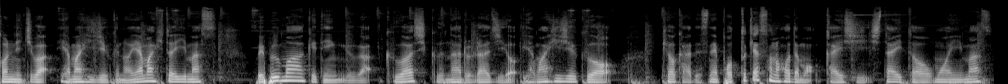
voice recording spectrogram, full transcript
こんにちは。山ひ塾の山ひと言います。ウェブマーケティングが詳しくなるラジオ山ひ塾を今日からですね、ポッドキャストの方でも開始したいと思います。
